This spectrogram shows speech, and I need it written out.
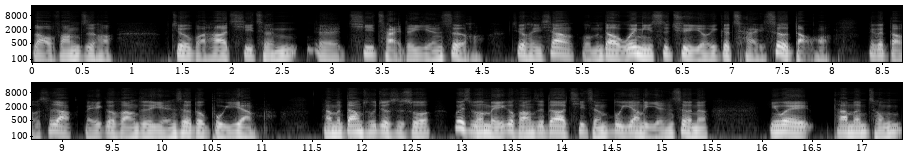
老房子哈，就把它漆成呃七彩的颜色哈，就很像我们到威尼斯去有一个彩色岛哈，那个岛上每一个房子的颜色都不一样。那么当初就是说，为什么每一个房子都要漆成不一样的颜色呢？因为他们从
